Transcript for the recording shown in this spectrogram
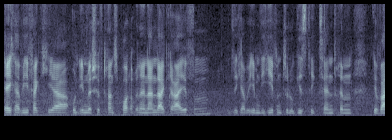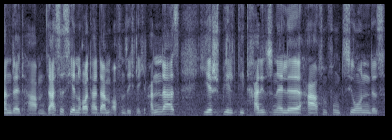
Lkw-Verkehr und eben der Schifftransport auch ineinander greifen sich aber eben die Häfen zu Logistikzentren gewandelt haben. Das ist hier in Rotterdam offensichtlich anders. Hier spielt die traditionelle Hafenfunktion des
